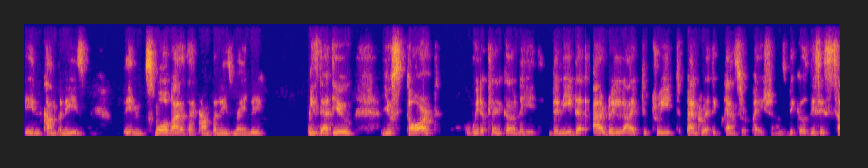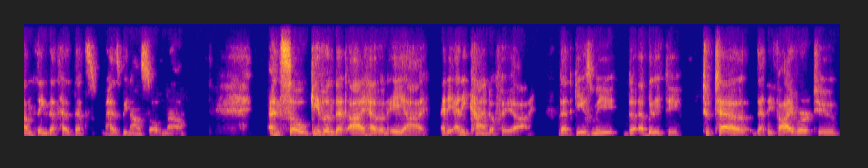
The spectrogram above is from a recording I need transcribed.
in companies, in small biotech companies mainly, is that you you start with a clinical need, the need that I really like to treat pancreatic cancer patients because this is something that has that has been unsolved now. And so, given that I have an AI, any any kind of AI that gives me the ability to tell that if I were to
